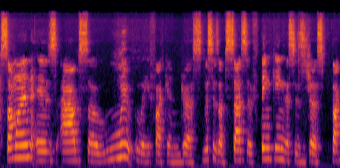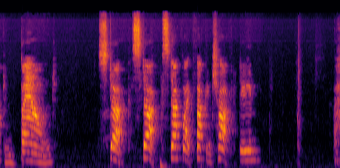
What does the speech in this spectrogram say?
Someone is absolutely fucking just. This is obsessive thinking. This is just fucking bound. Stuck, stuck, stuck like fucking chalk, dude.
